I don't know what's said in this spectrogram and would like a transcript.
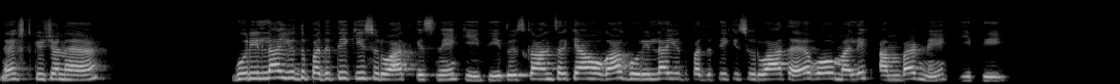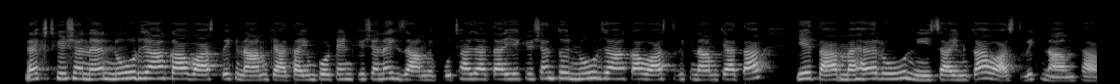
नेक्स्ट क्वेश्चन है, गुरिल्ला युद्ध पद्धति की शुरुआत किसने की थी? तो इसका आंसर क्या होगा? गुरिल्ला युद्ध पद्धति की शुरुआत है, वो मलिक अंबर ने की थी। नेक्स्ट क्वेश्चन है नूरजहां का वास्तविक नाम क्या था? इंपोर्टेंट क्वेश्चन है एग्ज़ाम में पूछा जाता है ये क्वेश्चन तो नूरजहां का वास्तविक नाम क्या था? ये था मेहरू नीसा, इनका वास्तविक नाम था।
